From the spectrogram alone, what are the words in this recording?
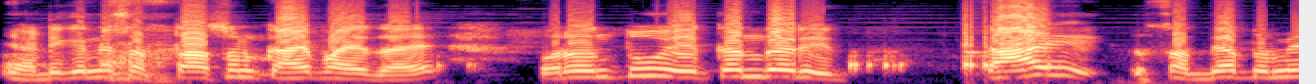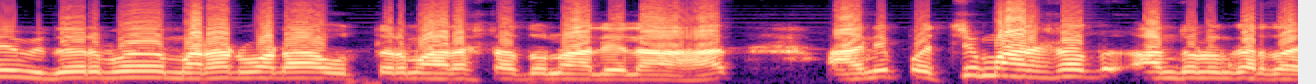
या ठिकाणी सत्ता असून काय फायदा आहे? परंतु एकंदरीत काय सध्या तुम्ही विदर्भ मराठवाडा उत्तर महाराष्ट्रातून आलेला आहात आणि पश्चिम महाराष्ट्रात आंदोलन करताय.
